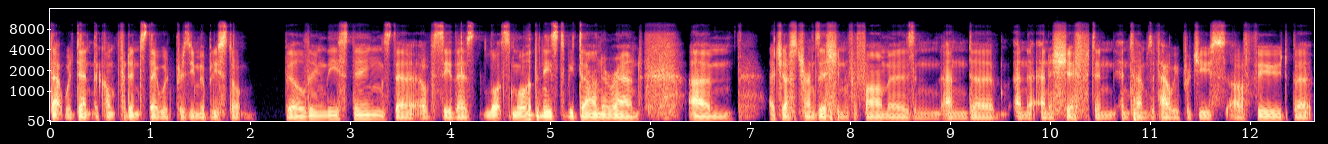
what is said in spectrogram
that would dent the confidence. They would presumably stop building these things. There obviously there's lots more that needs to be done around um, a just transition for farmers and and, uh, and and a shift in, in terms of how we produce our food. But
